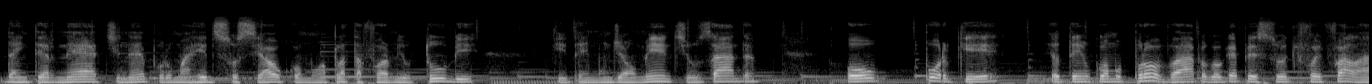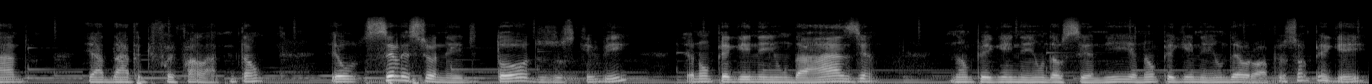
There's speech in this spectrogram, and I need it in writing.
da internet, né, por uma rede social como a plataforma YouTube, que tem mundialmente usada, ou porque eu tenho como provar para qualquer pessoa que foi falado e a data que foi falado. Então, eu selecionei de todos os que vi, eu não peguei nenhum da Ásia, não peguei nenhum da Oceania, não peguei nenhum da Europa. Eu só peguei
